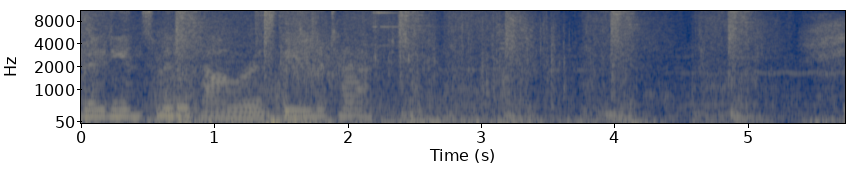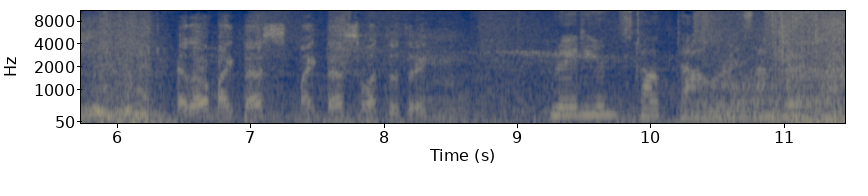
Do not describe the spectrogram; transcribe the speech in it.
Radiant's middle tower is being attacked. Hello, mic test, mic test, one, two, three. Radiant's top tower is under attack.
